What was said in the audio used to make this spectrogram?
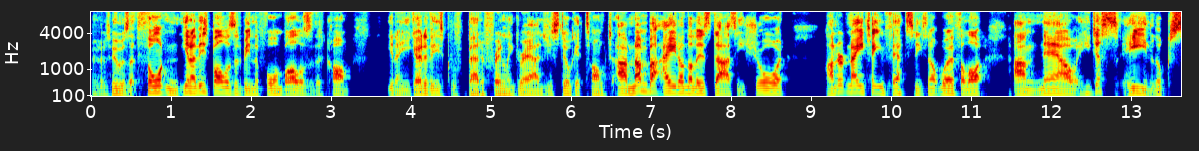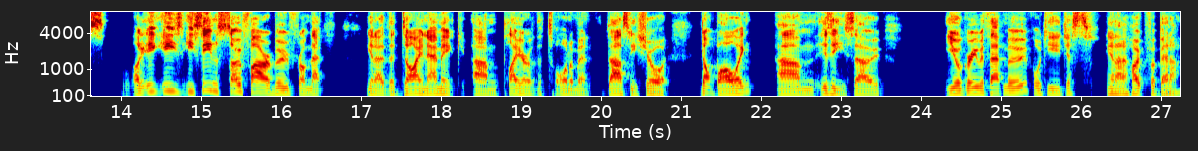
who was it? Thornton. You know, these bowlers that have been the form bowlers of the comp. You know, you go to these batter friendly grounds, you still get tonked. Um, number eight on the list, Darcy Short, 118,000. He's not worth a lot. Um, now he just he looks like he, he's he seems so far removed from that, you know, the dynamic um player of the tournament, Darcy Short, not bowling. Um, is he? So you agree with that move, or do you just, you know, hope for better?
